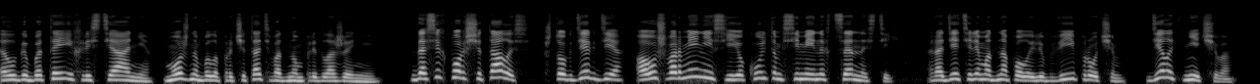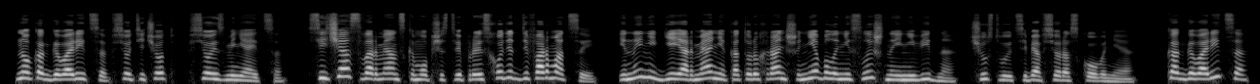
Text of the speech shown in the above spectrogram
ЛГБТ и христиане можно было прочитать в одном предложении. До сих пор считалось, что где-где, а уж в Армении с ее культом семейных ценностей, родителям однополой любви и прочим, делать нечего. Но, как говорится, все течет, все изменяется. Сейчас в армянском обществе происходят деформации, и ныне гей-армяне, которых раньше не было ни слышно и не видно, чувствуют себя все раскованнее. Как говорится,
